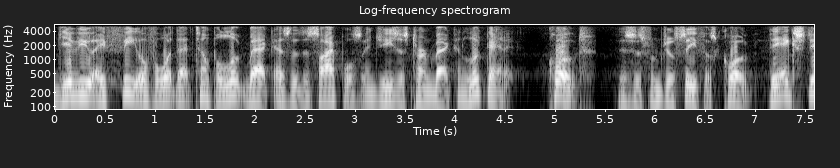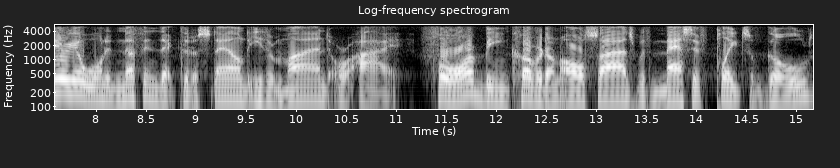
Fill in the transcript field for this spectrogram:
give you a feel for what that temple looked like as the disciples and Jesus turned back and looked at it. Quote, this is from Josephus. Quote, The exterior wanted nothing that could astound either mind or eye. For, being covered on all sides with massive plates of gold,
